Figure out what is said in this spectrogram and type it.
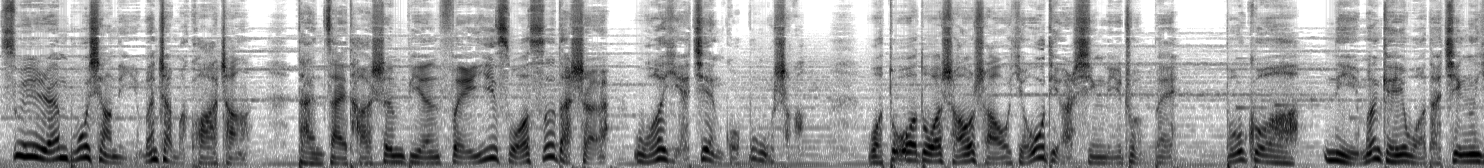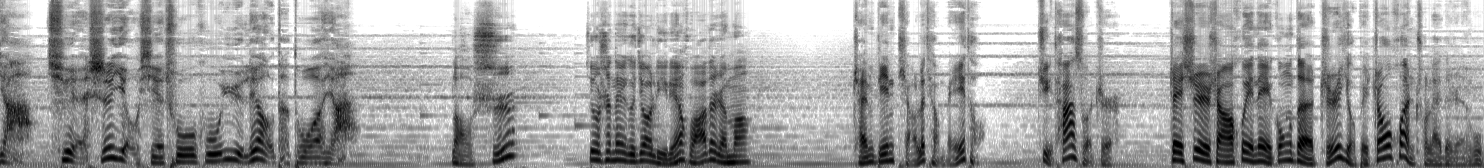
虽然不像你们这么夸张，但在他身边匪夷所思的事儿。我也见过不少，我多多少少有点心理准备。不过你们给我的惊讶确实有些出乎预料的多呀。老师，就是那个叫李连华的人吗？陈斌挑了挑眉头。据他所知，这世上会内功的只有被召唤出来的人物，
